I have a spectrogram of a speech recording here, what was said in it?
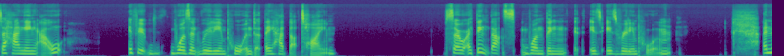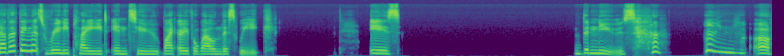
to hanging out if it wasn't really important that they had that time. So I think that's one thing is is really important. Another thing that's really played into my overwhelm this week is the news. oh, I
